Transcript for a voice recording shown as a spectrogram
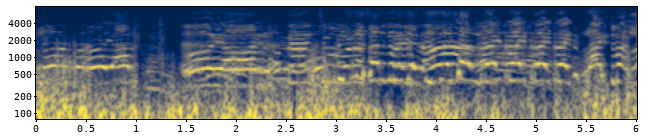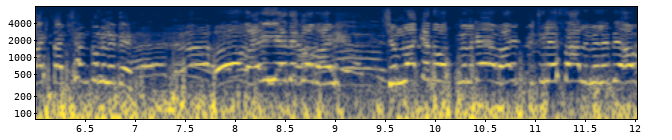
ओ यार! ओ यार! पिछले साल मिले थे पिछले साल right right right right last बार लास्ट टाइम शाम को मिले थे। ओ भाई ये देख लो भाई। शिमला के दोस्त मिल गए भाई पिछले साल मिले थे अब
